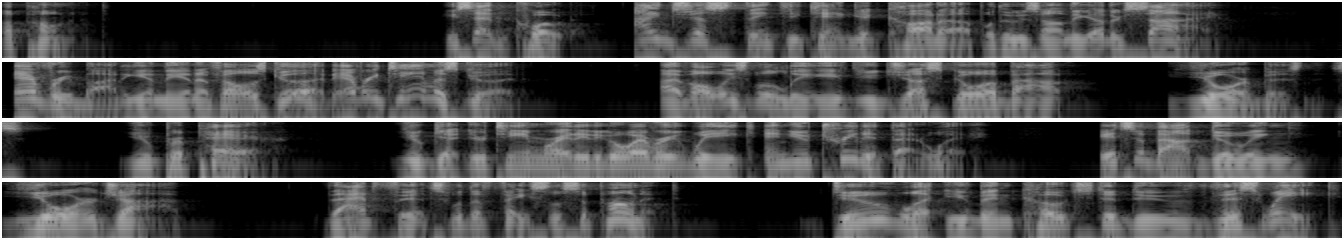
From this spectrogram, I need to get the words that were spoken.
opponent. He said, quote, I just think you can't get caught up with who's on the other side. Everybody in the NFL is good. Every team is good. I've always believed you just go about your business. You prepare. You get your team ready to go every week and you treat it that way. It's about doing your job. That fits with a faceless opponent. Do what you've been coached to do this week.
